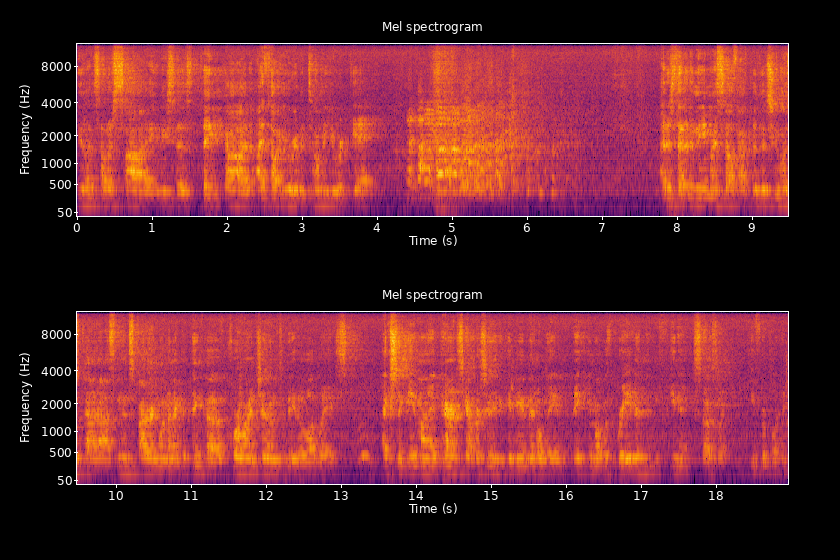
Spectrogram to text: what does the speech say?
He lets out a sigh and he says, thank God, I thought you were going to tell me you were gay. I decided to name myself after the two most badass and inspiring women I could think of, Coraline Jones and Ada Lovelace. Actually gave my parents the opportunity to give me a middle name. They came up with Raven and Phoenix, so I was like, you for playing.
